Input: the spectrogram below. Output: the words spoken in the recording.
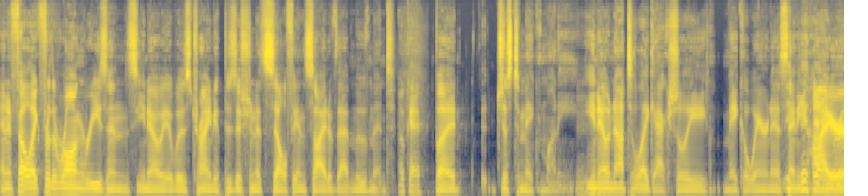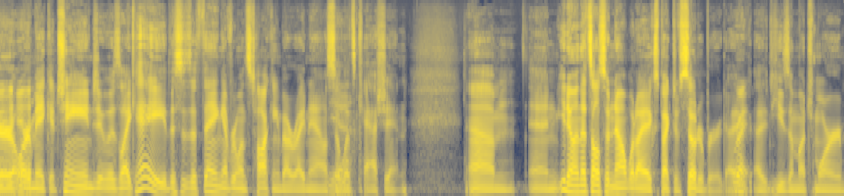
And it felt like for the wrong reasons, you know, it was trying to position itself inside of that movement, Okay. but just to make money, you Mhm. know, not to like actually make awareness any higher or make a change. It was like, hey, this is a thing everyone's talking about right now, so Yeah. let's cash in. Um, and you know, and that's also not what I expect of Soderbergh. I, Right. I, he's a much more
